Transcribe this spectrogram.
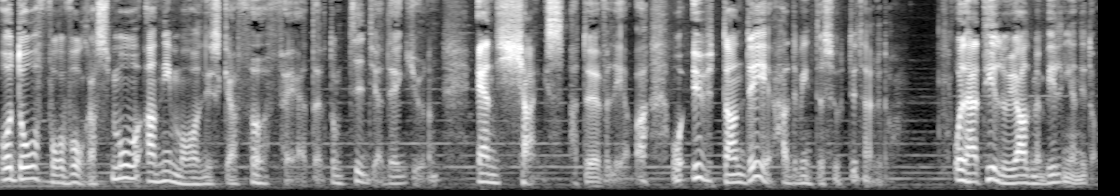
och då får våra små animaliska förfäder, de tidiga däggdjuren, en chans att överleva. Och utan det hade vi inte suttit här idag. Och det här tillhör ju allmänbildningen idag.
